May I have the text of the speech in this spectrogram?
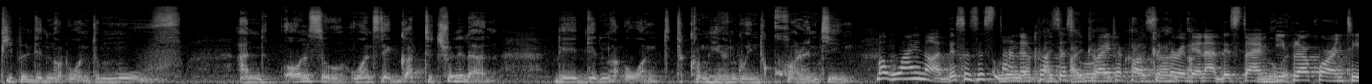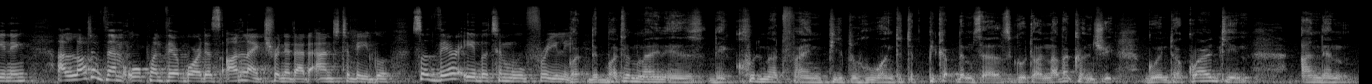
people did not want to move. And also, once they got to Trinidad, they did not want to come here and go into quarantine. But why not? This is the standard I- process I right across the Caribbean I- at this time. No, People are quarantining. A lot of them opened their borders, unlike Trinidad and Tobago, so they're able to move freely. But the bottom line is they could not find people who wanted to pick up themselves, go to another country, go into a quarantine, and then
